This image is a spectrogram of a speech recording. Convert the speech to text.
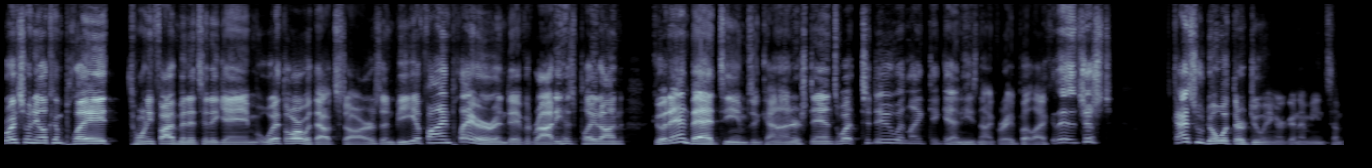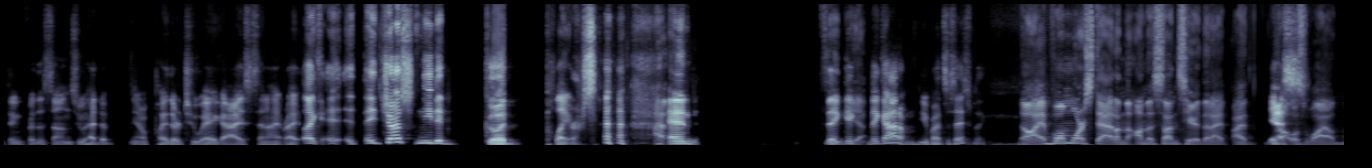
Royce O'Neale can play 25 minutes in a game with or without stars and be a fine player. And David Roddy has played on good and bad teams and kind of understands what to do. And like again, he's not great, but like it's just guys who know what they're doing are going to mean something for the Suns who had to you know play their 2A guys tonight, right? Like it, it, they just needed good players, and they get, yeah. they got them. You're about to say something. No, I have one more stat on the on the Suns here that I I yes. thought was wild.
